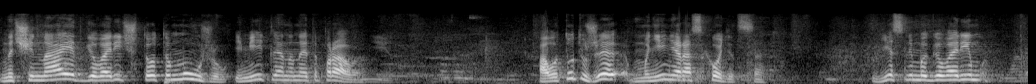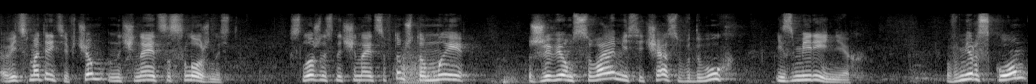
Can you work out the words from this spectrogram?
начинает говорить что-то мужу, имеет ли она на это право? Нет. А вот тут уже мнения расходятся. Если мы говорим, ведь смотрите, в чем начинается сложность? Сложность начинается в том, что мы живем с вами сейчас в двух измерениях. В мирском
